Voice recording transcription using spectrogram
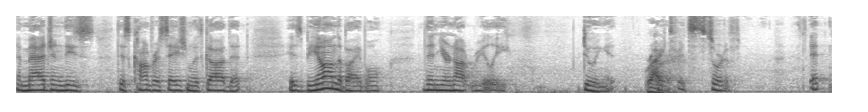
imagine these this conversation with God that is beyond the Bible, then you're not really doing it. Right. Or it's sort of it,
